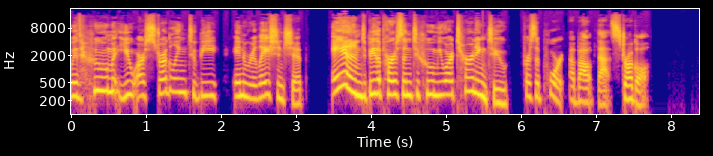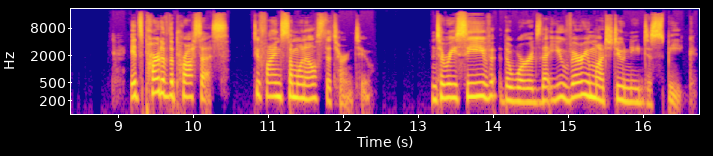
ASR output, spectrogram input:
with whom you are struggling to be in relationship and be the person to whom you are turning to for support about that struggle. It's part of the process to find someone else to turn to and to receive the words that you very much do need to speak.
